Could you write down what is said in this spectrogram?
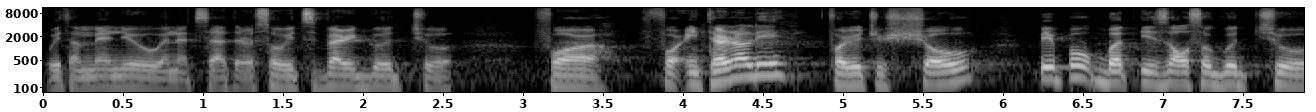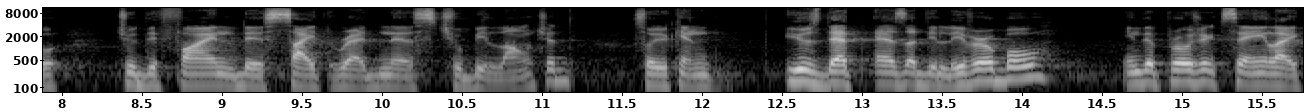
with a menu and etc. So it's very good to, for, for internally, for you to show people, but it's also good to, to define the site readiness to be launched. So you can use that as a deliverable in the project saying like,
